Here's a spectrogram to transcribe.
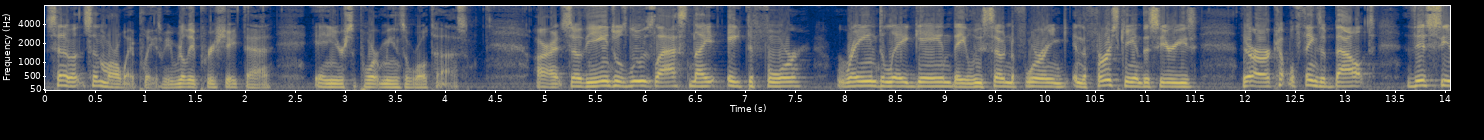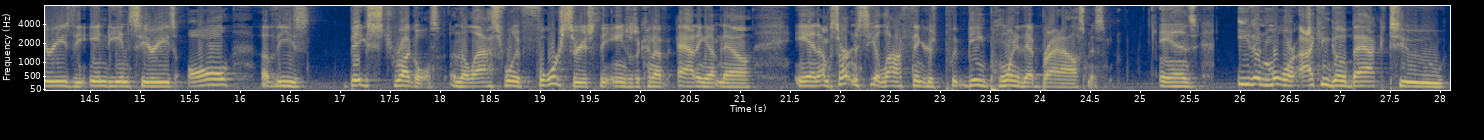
send them, send them our way, please. We really appreciate that, and your support means the world to us. All right, so the Angels lose last night, eight to four. Rain delayed game. They lose seven to four in, in the first game of the series. There are a couple things about this series, the Indian series, all of these big struggles in the last really four series for the Angels are kind of adding up now, and I'm starting to see a lot of fingers being pointed at Brad Ausmus. And even more, I can go back to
